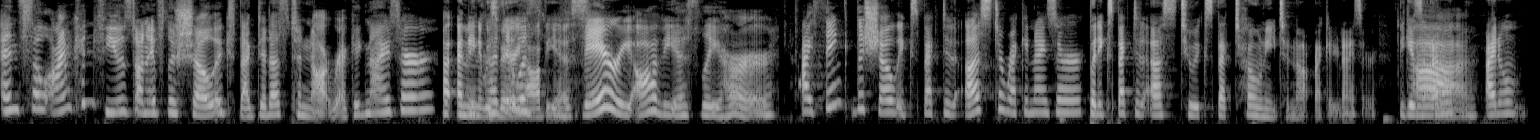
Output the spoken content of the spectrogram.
And so I'm confused on if the show expected us to not recognize her. I, I mean, it was very obvious. Very obviously her. I think the show expected us to recognize her, but expected us to expect Tony to not recognize her because I Ah. don't. I don't.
